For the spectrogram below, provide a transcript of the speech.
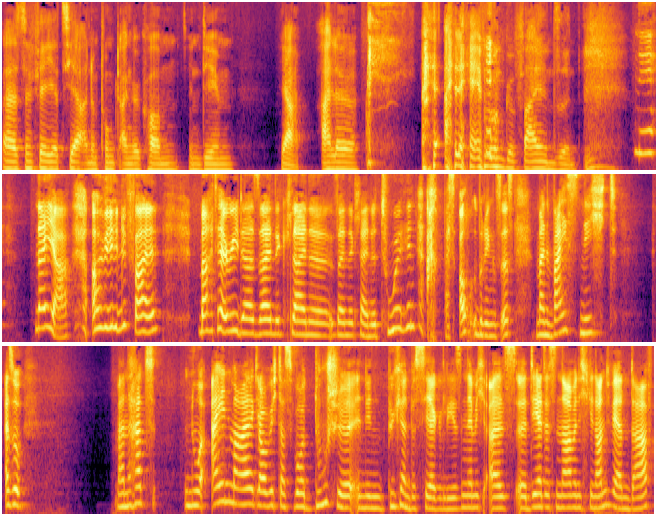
äh, sind wir jetzt hier an einem Punkt angekommen, in dem, ja, alle, alle Hemmungen gefallen sind. Nee. Naja, auf jeden Fall macht Harry da seine kleine, seine kleine Tour hin. Ach, was auch übrigens ist, man weiß nicht, also man hat nur einmal, glaube ich, das Wort Dusche in den Büchern bisher gelesen, nämlich als äh, der, dessen Name nicht genannt werden darf,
